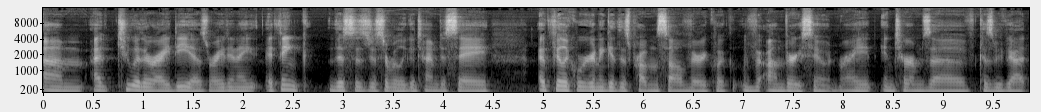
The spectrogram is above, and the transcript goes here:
um I have two other ideas, right? And I I think this is just a really good time to say I feel like we're going to get this problem solved very quick um very soon, right? In terms of cuz we've got,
